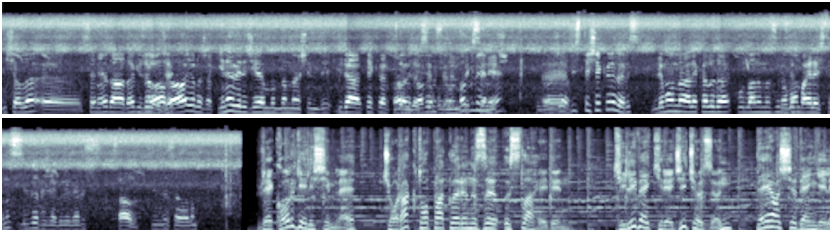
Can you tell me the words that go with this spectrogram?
İnşallah eee, seneye daha da güzel Daha, olacak. daha iyi olacak. Yine vereceğim bundan ben şimdi. Bir daha tekrar kullanacaksınız önümüzdeki seneye. Kullanacağız. biz teşekkür ederiz. Limonla alakalı da kullanımınızı bize Tamam. paylaştınız. Biz de teşekkür ederiz. Sağ olun. Siz de sağ olun. Rekor gelişimle çorak topraklarınızı ıslah edin. Kili ve kireci çözün, pH'ı dengeleyin.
